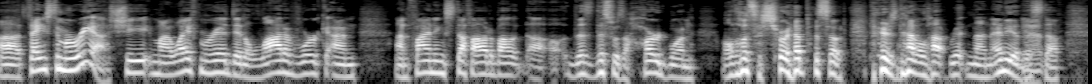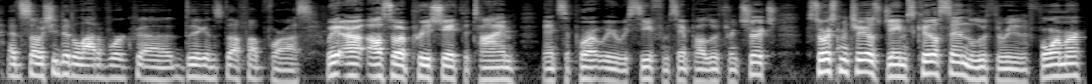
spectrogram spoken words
Uh, thanks to Maria. She, my wife Maria, did a lot of work on on finding stuff out about uh, this. This was a hard one, although it's a short episode. There's not a lot written on any of this Yeah. stuff, and so she did a lot of work uh, digging stuff up for us. We uh, also appreciate the time and support we receive from St. Paul Lutheran Church. Source materials: James Kittelson, the Lutheran Reformer.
